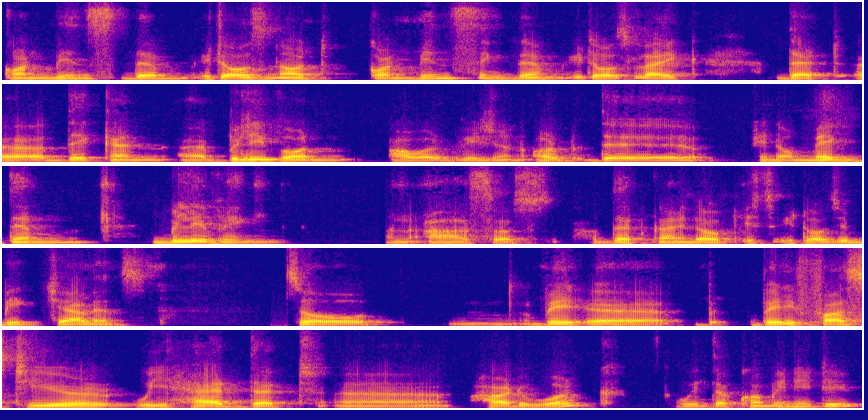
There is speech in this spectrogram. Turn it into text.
convince them. It was not convincing them. It was like that uh, they can uh, believe on our vision or they you know make them believing on us. That kind of it was a big challenge. So uh, very first year we had that uh, hard work with the community.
